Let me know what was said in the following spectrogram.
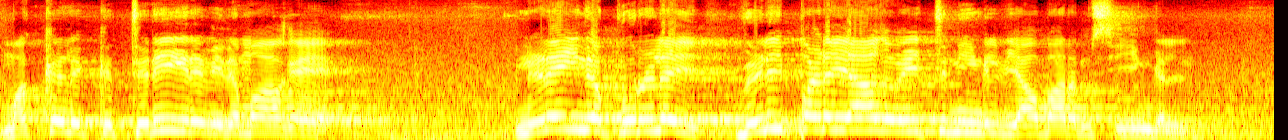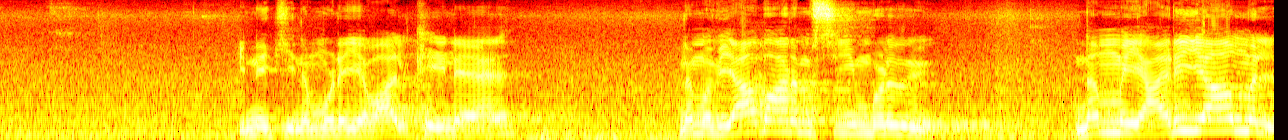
மக்களுக்கு தெரிகிற விதமாக நினைந்த பொருளை வெளிப்படையாக வைத்து நீங்கள் வியாபாரம் செய்யுங்கள். இன்னைக்கு நம்முடைய வாழ்க்கையில் நம்ம வியாபாரம் செய்யும் பொழுது நம்மை அறியாமல்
